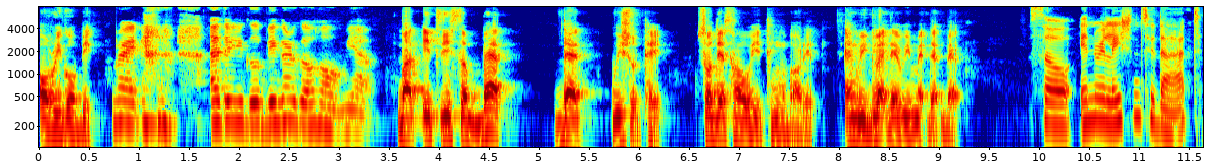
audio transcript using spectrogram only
or we go big. Right. Either you go big or go home, yeah. But it is a bet that we should take. So that's how we think about it. And we're glad that we made that bet. So, in relation to that,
